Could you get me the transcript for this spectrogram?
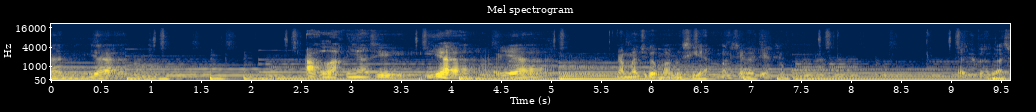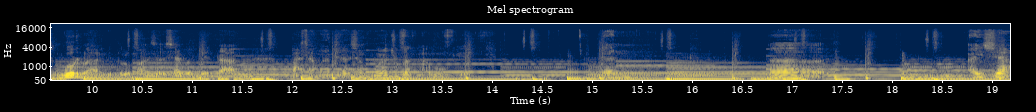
dan ya ahlaknya sih iya ya namanya juga manusia. Manusia nggak ada yang sempurna. Saya juga nggak sempurna gitu loh. Masa saya berbeda pasangan sempurna juga nggak mungkin. Dan uh, Aisyah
